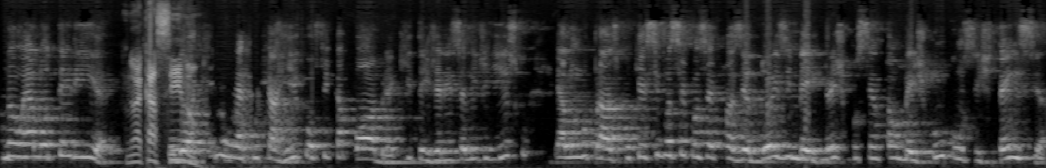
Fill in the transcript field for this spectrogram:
não é loteria. Não é cassino. Entendeu? Aqui não é ficar rico ou ficar pobre. Aqui tem gerenciamento de risco e a longo prazo. Porque se você consegue fazer 2,5%, 3% ao mês com consistência,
